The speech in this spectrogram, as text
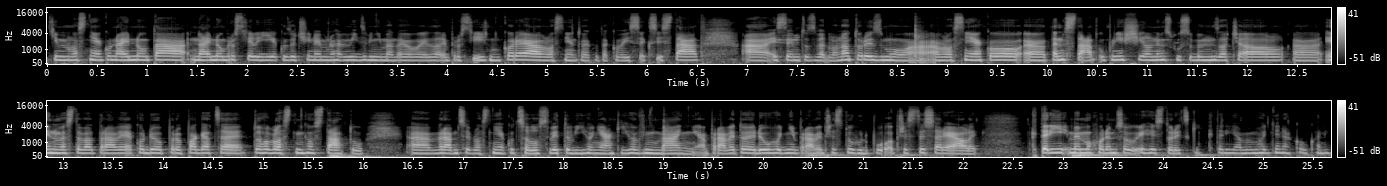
tím vlastně jako najednou, ta, najednou prostě lidi jako začínají mnohem víc vnímat, jo, je tady prostě Jižní Korea, vlastně je to jako takový sexy stát. A i se jim to zvedlo na turismu a, a vlastně jako uh, ten stát úplně šíleným způsobem začal uh, investovat právě jako do propagace toho vlastního státu uh, v rámci vlastně jako celosvětového nějakého vnímání. A právě to jedou hodně právě přes tu hudbu a přes ty seriály který mimochodem jsou i historický, který já mám hodně nakoukaný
